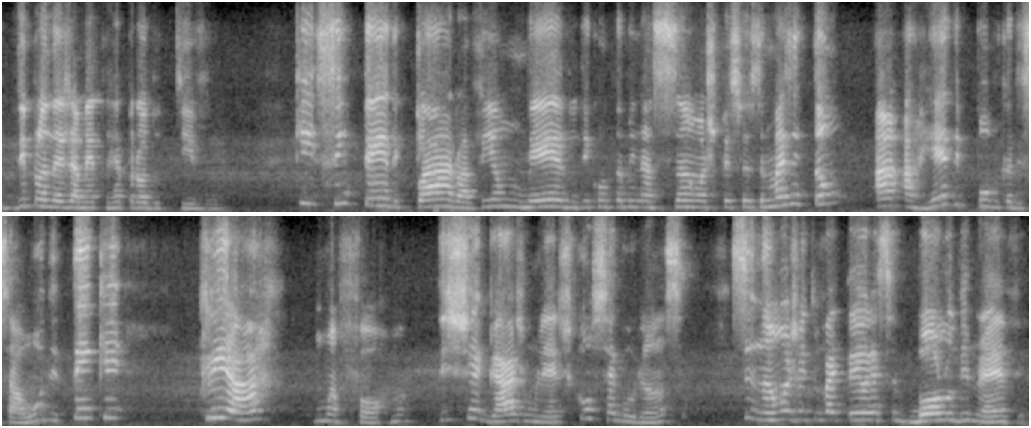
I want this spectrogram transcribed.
de planejamento reprodutivo, que se entende, claro, havia um medo de contaminação, as pessoas. Mas então a, a rede pública de saúde tem que criar uma forma de chegar às mulheres com segurança, senão a gente vai ter esse bolo de neve,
